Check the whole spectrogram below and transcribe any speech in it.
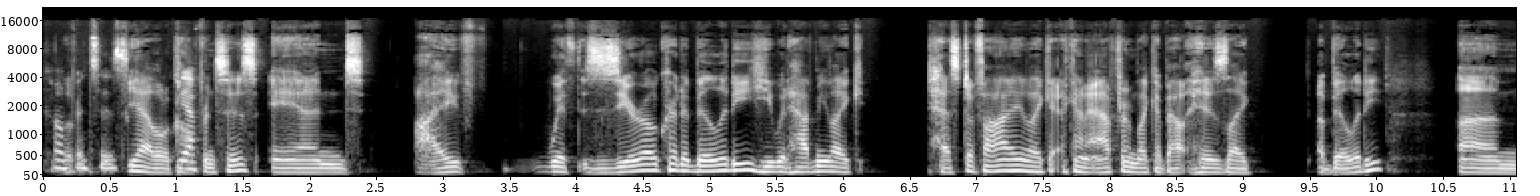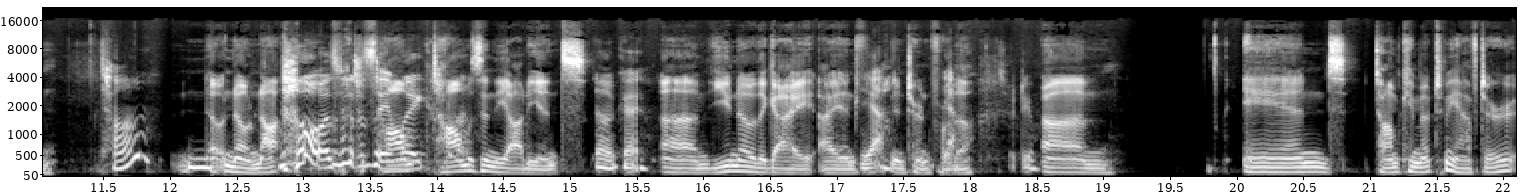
Conferences. yeah, little Yeah. conferences, and I, with zero credibility, he would have me like testify, like kind of after him, like about his like ability. Um, Tom? no, no, not. Oh, I was about to say, Tom. like, Tom was in the audience. Okay. Um, you know the guy I in- Yeah. interned for Yeah, though. sure do. Um, and Tom came up to me after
